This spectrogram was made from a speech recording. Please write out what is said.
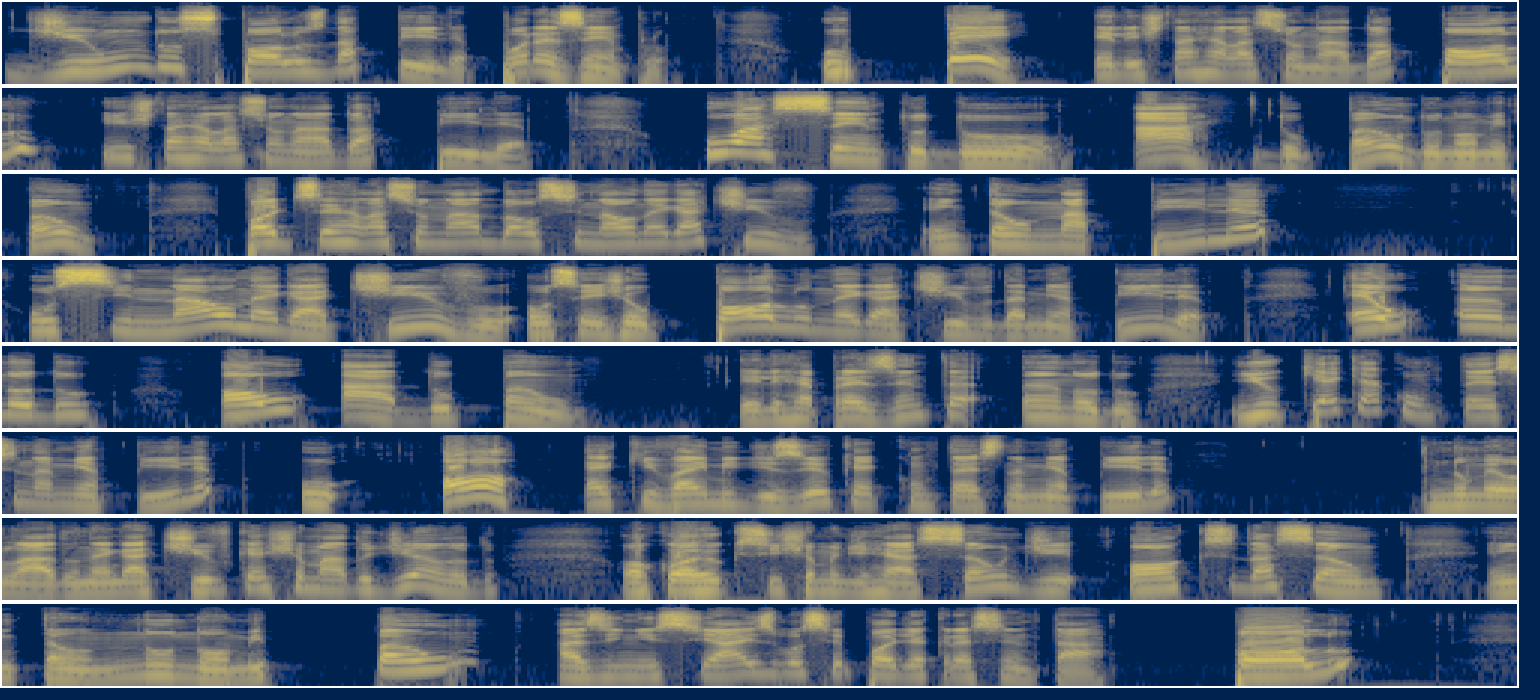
de um dos polos da pilha. Por exemplo, o P ele está relacionado a polo e está relacionado a pilha. O acento do A, do pão, do nome pão, pode ser relacionado ao sinal negativo. Então, na pilha, o sinal negativo, ou seja, o polo negativo da minha pilha, é o ânodo ou A do pão. Ele representa ânodo. E o que é que acontece na minha pilha? O O é que vai me dizer o que, é que acontece na minha pilha no meu lado negativo, que é chamado de ânodo. Ocorre o que se chama de reação de oxidação. Então, no nome pão, as iniciais você pode acrescentar polo,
